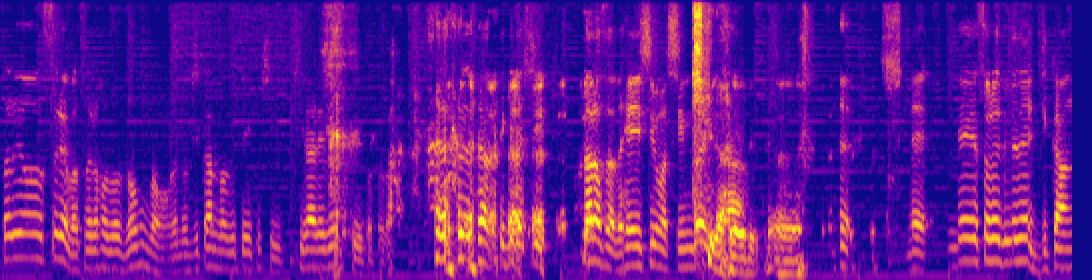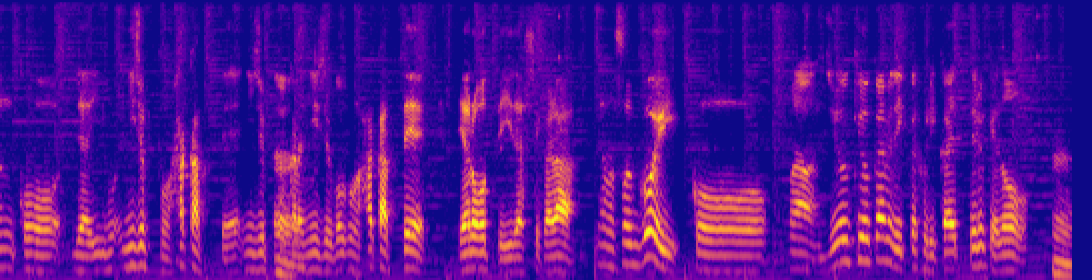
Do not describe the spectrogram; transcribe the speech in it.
それをすればするほどどんどん俺の時間伸びていくし、切られるっていうことが なってきたし、太郎さんの編集もしんどいから。うん。ね、で、それでね、時間こう、じゃあ20分測って、20分から25分測って、やろうって言い出してから、でもすごい、こう、まあ、19回目で一回振り返ってるけど、うん。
